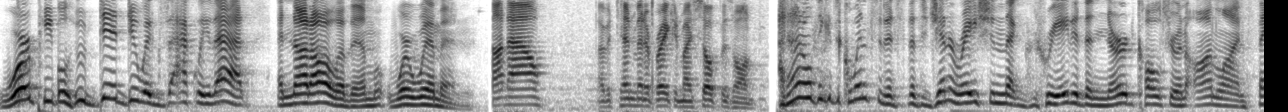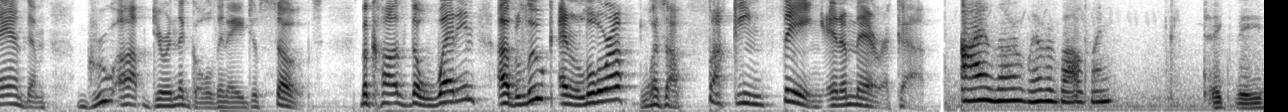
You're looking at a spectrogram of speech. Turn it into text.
were people who did do exactly that, and not all of them were women. Not now. I have a 10 minute break and my soap is on. And I don't think it's a coincidence that the generation that created the nerd culture and online fandom grew up during the golden age of soaps. Because the wedding of Luke and Laura was a fucking thing in America. I, Laura Webber Baldwin, Take thee,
